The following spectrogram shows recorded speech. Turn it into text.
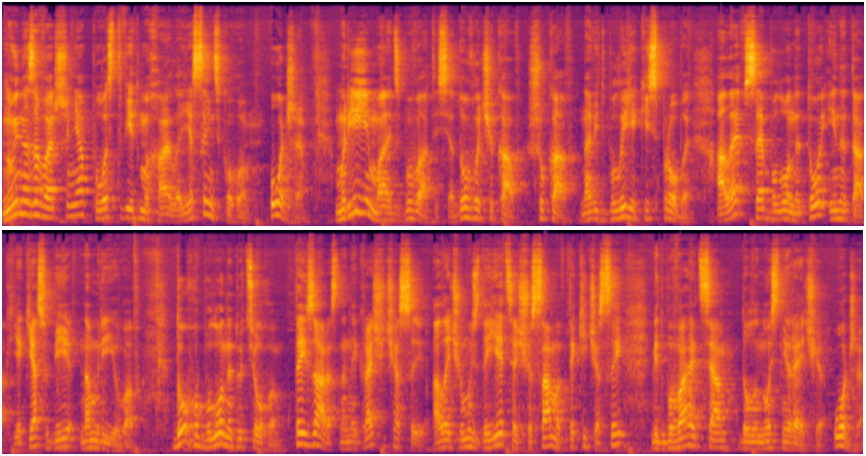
Ну і на завершення пост від Михайла Ясинського. Отже, мрії мають збуватися. Довго чекав, шукав, навіть були якісь спроби, але все було не то і не так, як я собі намріював. Довго було не до цього. Та й зараз не найкращі часи, але чомусь здається, що саме в такі часи відбуваються доленосні речі. Отже,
